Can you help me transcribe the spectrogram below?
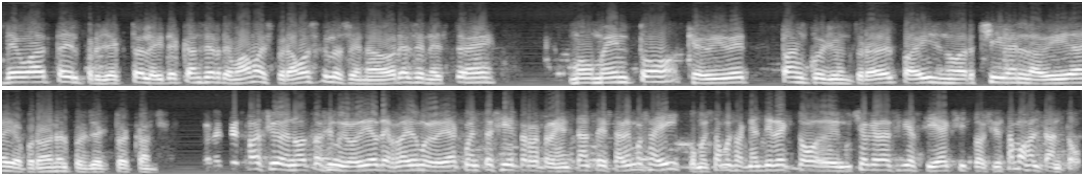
debate del proyecto de ley de cáncer de mama. Esperamos que los senadores en este momento que vive tan coyuntural el país no archiven la vida y aprueben el proyecto de cáncer. Con este espacio de notas y melodías de Radio Melodía cuenta siempre representante. Estaremos ahí, como estamos aquí en directo. Eh, muchas gracias y éxitos. Y estamos al tanto.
